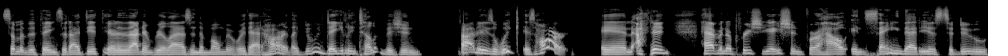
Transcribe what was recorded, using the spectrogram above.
Some of the things that I did there that I didn't realize in the moment were that hard. Like doing daily television five days a week is hard. And I didn't have an appreciation for how insane that is to do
